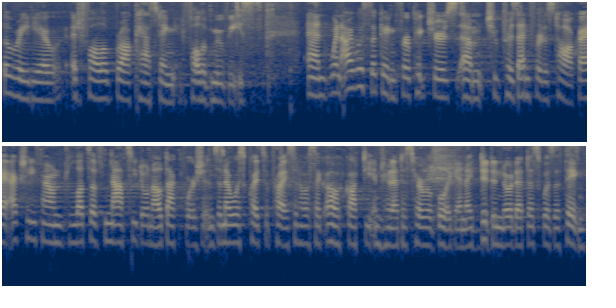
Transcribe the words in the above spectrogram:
the radio, it followed broadcasting, it followed movies. And when I was looking for pictures um, to present for this talk, I actually found lots of Nazi Donald Duck versions, and I was quite surprised. And I was like, oh, God, the internet is terrible again. I didn't know that this was a thing.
